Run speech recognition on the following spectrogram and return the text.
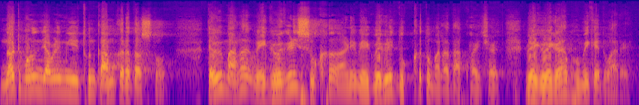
नट म्हणून ज्यावेळी मी इथून काम करत असतो त्यावेळी मला वेगवेगळी सुख आणि वेगवेगळी दुःख तुम्हाला दाखवायची आहेत. वेगवेगळ्या भूमिकेद्वारे.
